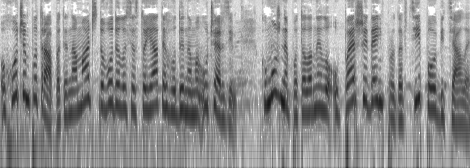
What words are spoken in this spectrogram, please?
Охочим потрапити на матч доводилося стояти годинами у черзі. Кому ж не поталанило у перший день, продавці пообіцяли.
